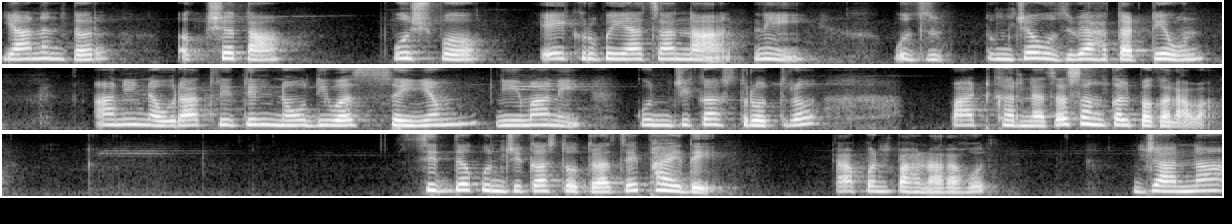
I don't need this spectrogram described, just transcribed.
यानंतर अक्षता पुष्प एक रुपयाचा नाणे उज तुमच्या उजव्या हातात ठेवून आणि नवरात्रीतील नऊ दिवस संयम नियमाने कुंजिका स्तोत्र पाठ करण्याचा संकल्प करावा. सिद्ध कुंजिका स्तोत्राचे फायदे आपण पाहणार आहोत. ज्यांना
